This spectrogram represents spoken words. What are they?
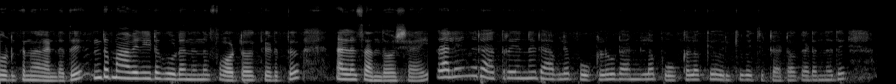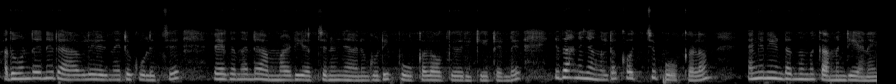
കൊടുക്കുന്നത് കണ്ടത്. എന്നിട്ട് മാവേലിയുടെ കൂടെ നിന്ന് ഫോട്ടോ ഒക്കെ എടുത്ത്. നല്ല സന്തോഷമായി തലേന്ന് രാത്രി തന്നെ രാവിലെ പൂക്കളിടാനുള്ള പൂക്കളൊക്കെ ഒരുക്കി വെച്ചിട്ടാട്ടോ കിടന്നത്. അതുകൊണ്ട് തന്നെ രാവിലെ എഴുന്നേറ്റ് കുളിച്ച് വേഗം തന്നെ അമ്മാടിയും അച്ഛനും ഞാനും കൂടി പൂക്കളമൊക്കെ ഒരുക്കിയിട്ടുണ്ട്. ഇതാണ് ഞങ്ങളുടെ കൊച്ചു പൂക്കളം. എങ്ങനെയുണ്ടെന്നൊന്ന് കമന്റ് ചെയ്യണേ.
